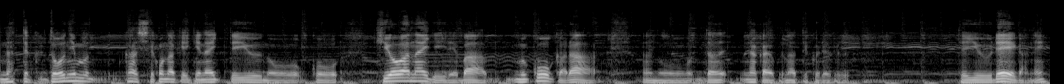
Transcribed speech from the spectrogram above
なってどうにもかしてこなきゃいけないっていうのをこう気負わないでいれば向こうからあのだ仲良くなってくれるっていう例がね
